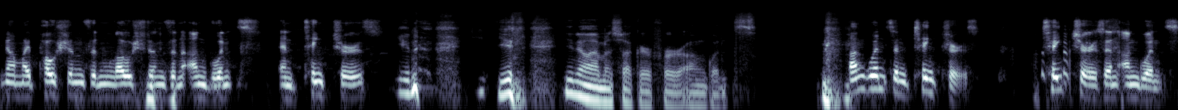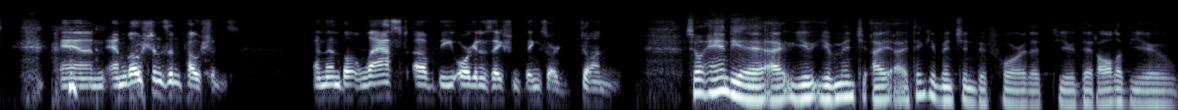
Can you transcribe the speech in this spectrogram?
you know, my potions and lotions and unguents and tinctures. You know, you, you know I'm a sucker for unguents. Unguents and tinctures, tinctures and unguents, and and lotions and potions, and then the last of the organization things are done. So Andy, uh, I, you you mentioned I, I think you mentioned before that you that all of you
